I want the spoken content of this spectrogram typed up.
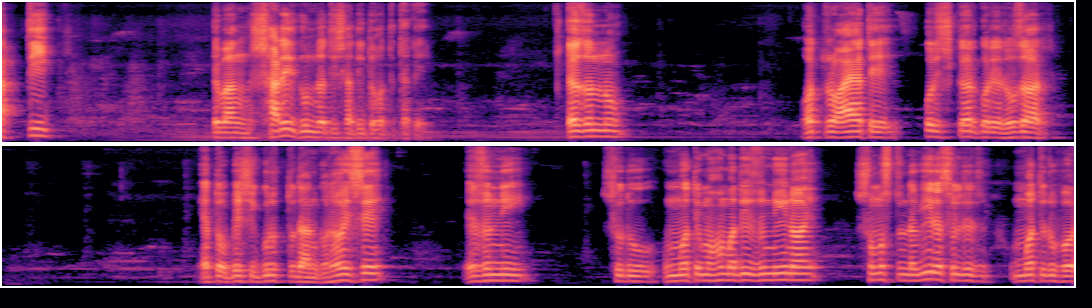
আত্মিক এবং শারীরিক উন্নতি সাধিত হতে থাকে। এজন্য অত্র আয়াতে পরিষ্কার করে রোজার এত বেশি গুরুত্ব দান করা হয়েছে। এজন্যই শুধু উম্মতে মোহাম্মদের জন্যই নয়, সমস্ত নবী রসুলের উম্মতের উপর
